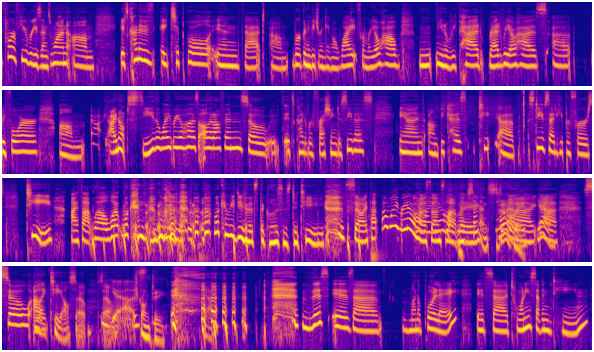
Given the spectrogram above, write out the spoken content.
for a few reasons. One, um, it's kind of atypical in that um, we're going to be drinking a white from Rioja. You know, we've had red Riojas. Uh, before. Um, I don't see the white Riojas all that often, so it's kind of refreshing to see this. And um, because tea, uh, Steve said he prefers tea, I thought, well, what what can what can we do that's the closest to tea? So I thought, oh, white Rioja white sounds Rioja lovely. makes sense. Yeah, Totally. yeah. Yeah. So I um, like tea also. So yeah, Strong tea. yeah. This is uh, Monopole. It's uh, 2017.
